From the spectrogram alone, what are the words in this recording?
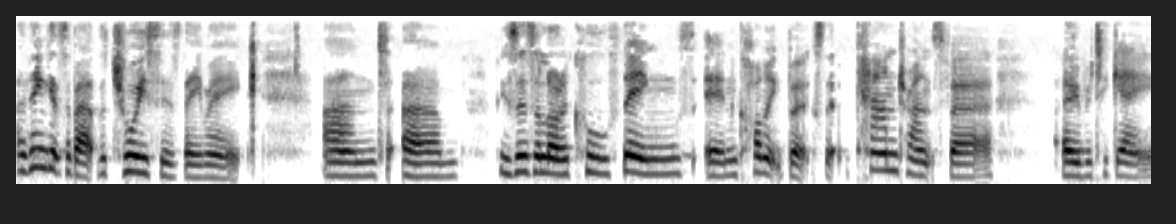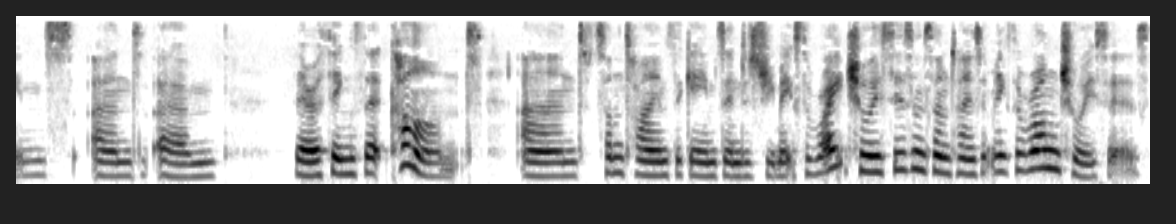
I think it's about the choices they make, and um, because there's a lot of cool things in comic books that can transfer over to games, and um, there are things that can't. And sometimes the games industry makes the right choices, and sometimes it makes the wrong choices.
